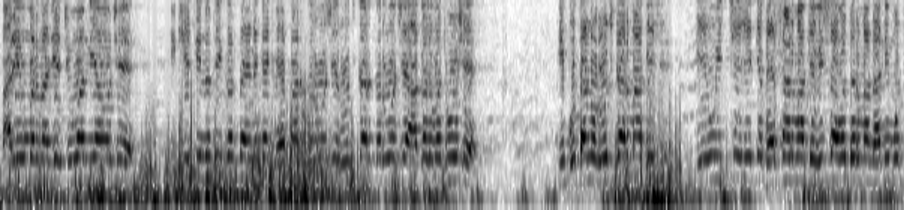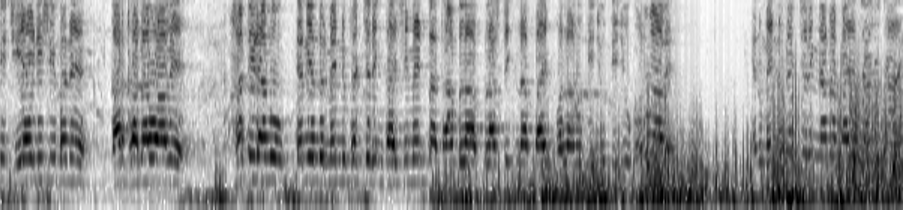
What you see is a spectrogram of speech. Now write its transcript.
મારી ઉંમરના જે જુવાનિયાઓ છે, એ ખેતી નથી કરતા, એને કંઈક વેપાર કરવો છે, રોજગાર કરવો છે, આગળ વધવું છે, એ પોતાનો રોજગાર માંગે છે. એવું ઈચ્છે છે કે ભેસાણમાં કે વિસાવદરમાં નાની મોટી જીઆઈડીસી બને, કારખાનાઓ આવે, હાથીડાનું, તેની અંદર મેન્યુફેક્ચરિંગ થાય, સિમેન્ટના થાંભલા, પ્લાસ્ટિકના પાઇપ, ફલાણું, બીજું ત્રીજું ઘણું આવે. એનું મેન્યુફેક્ચરિંગ નાના પાયે ચાલુ થાય,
